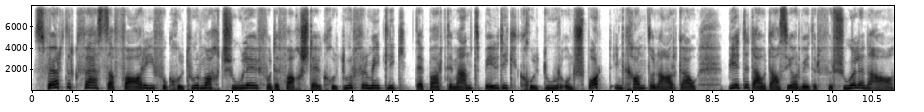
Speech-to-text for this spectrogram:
Das Fördergefäß Safari von Kulturmacht Schule von der Fachstelle Kulturvermittlung, Departement Bildung, Kultur und Sport im Kanton Aargau bietet auch das Jahr wieder für Schulen an,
